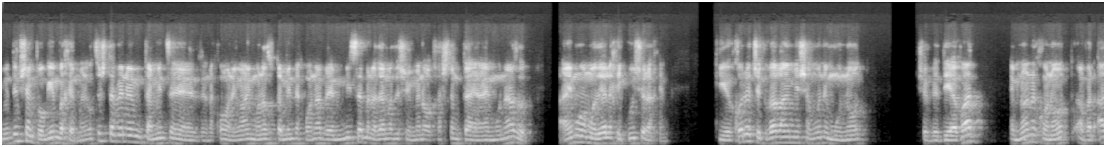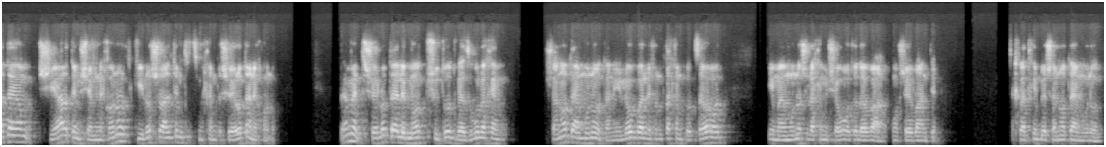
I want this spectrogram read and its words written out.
אתם יודעים שהן פוגעים בכם. אני רוצה שתבינו אם תמיד זה, זה נכון, אם האמונה הזאת תמיד נכונה, ומי זה הבן אדם הזה שממנו רכשתם את האמונה הזאת? האם הוא המודל לחיקוי שלכם? כי יכול להיות שכבר היום יש המון אמונות שבדיעבד הן לא נכונות, אבל עד היום שיערתם שהן נכונות כי לא שאלתם את עצמכם את השאלות הנכונות. באמת, השאלות האלה מאוד פשוטות ועזרו לכם לשנות האמונות. אני לא בא לשנות לכם תוצאות אם האמונות שלכם יישארו אותו דבר, כמו שהבנתם. צריך להתחיל בלשנות האמונות.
